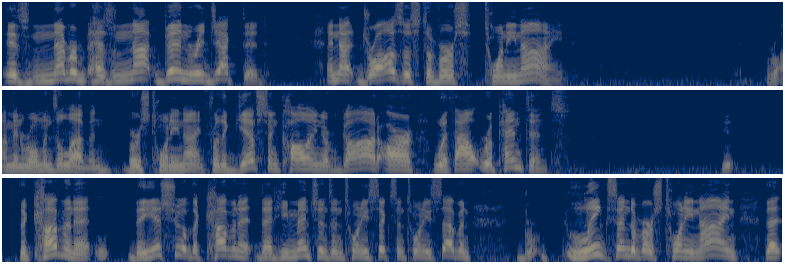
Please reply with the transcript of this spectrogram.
is never, has not been rejected. And that draws us to verse 29. I'm in Romans 11, verse 29. For the gifts and calling of God are without repentance. The covenant, the issue of the covenant that he mentions in 26 and 27 links into verse 29 that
